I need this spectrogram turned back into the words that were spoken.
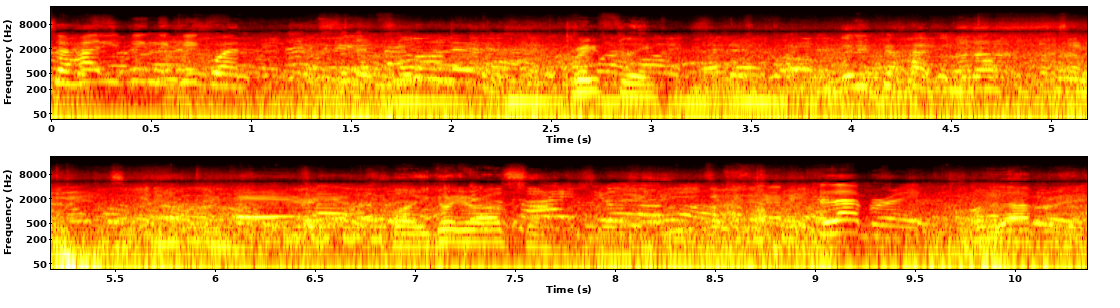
So how do you think the gig went? Briefly. Well, you got your answer. Elaborate. Elaborate.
